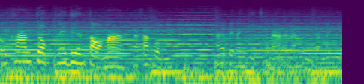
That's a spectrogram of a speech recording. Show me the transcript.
สงครามจบในเดือนต่อมานะครับผมน่าจะเป็นอังกฤษชนะนะผมจำไม่ผิด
